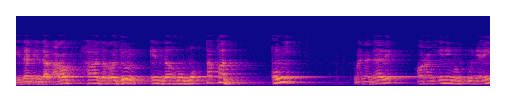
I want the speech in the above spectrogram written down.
idan indal arab hada rajul indahu mu'taqad qawi mana dalik? Orang ini mempunyai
